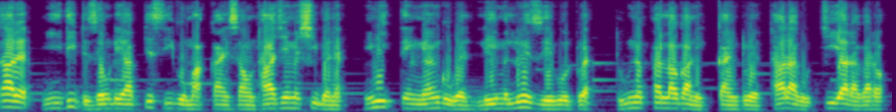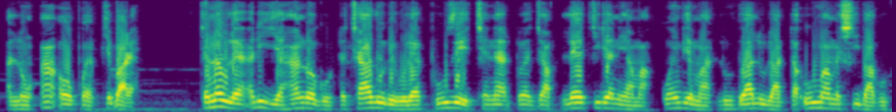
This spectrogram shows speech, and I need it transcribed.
စတဲ့မြည်သည့်တစုံတရာပစ္စည်းကိုမှကင်ဆောင်ထားခြင်းမရှိဘဲနဲ့မိမိသင်္ကန်းကိုပဲလေမလွင့်စေဖို့အတွက်ဒူးနှစ်ဖက်လောက်ကနေကင်တွယ်ထားတာကိုကြည့်ရတာကတော့အလွန်အံ့ဩဖွယ်ဖြစ်ပါတယ်ကျွန်ုပ်လည်းအဲ့ဒီယဟန်တော်ကိုတခြားသူတွေကိုလည်းဖူးစေခြင်းတဲ့အတွက်ကြောင့်လဲကြည့်တဲ့နေရာမှာကွင်းပြင်မှာလူသွားလူလာတအူးမှမရှိပါဘူး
